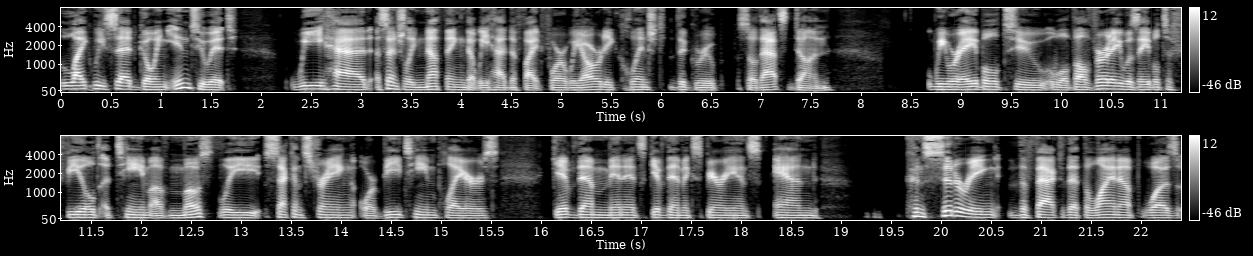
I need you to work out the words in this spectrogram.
like we said going into it, we had essentially nothing that we had to fight for. We already clinched the group, so that's done. We were able to, well, Valverde was able to field a team of mostly second string or B team players, give them minutes, give them experience. And considering the fact that the lineup was,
